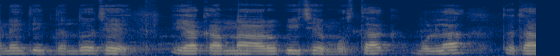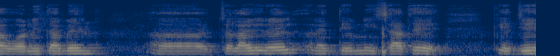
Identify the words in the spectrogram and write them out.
અનૈતિક ધંધો છે, એ આ કામના આરોપી છે મુસ્તાક મુલ્લા તથા વનિતાબેન ચલાવી રહેલ અને તેમની સાથે કે જે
